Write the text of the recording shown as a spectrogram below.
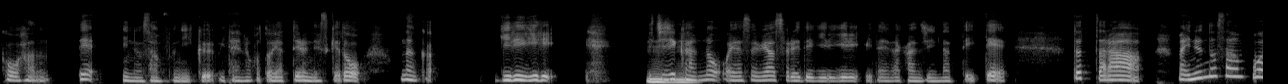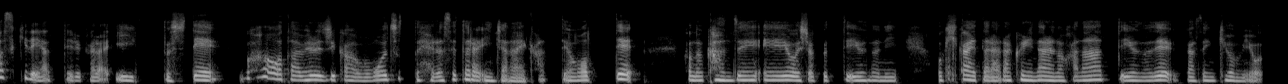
後半で犬の散歩に行くみたいなことをやってるんですけどなんかギリギリうん1時間のお休みはそれでギリギリみたいな感じになっていてだったら、まあ、犬の散歩は好きでやってるからいいとしてご飯を食べる時間をもうちょっと減らせたらいいんじゃないかって思ってこの完全栄養食っていうのに置き換えたら楽になるのかなっていうのでがぜ興味を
